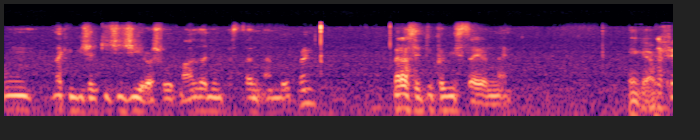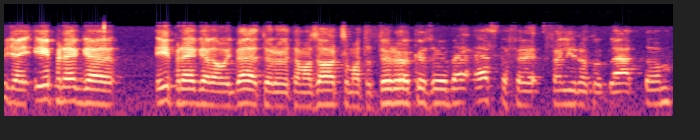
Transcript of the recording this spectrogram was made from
mm, nekünk is egy kicsit zsíros volt már az agyunk, aztán nem volt meg. Mert azt hittük, hogy visszajönnek. Igen. De figyelj, épp reggel, épp reggel, ahogy beletöröltem az arcomat a törölközőbe, ezt a fe, feliratot láttam.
